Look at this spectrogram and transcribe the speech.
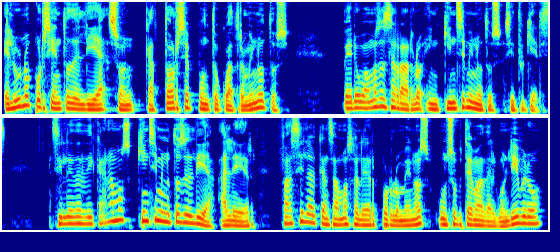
El 1% del día son 14.4 minutos, pero vamos a cerrarlo en 15 minutos si tú quieres. Si le dedicáramos 15 minutos del día a leer, fácil alcanzamos a leer por lo menos un subtema de algún libro,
